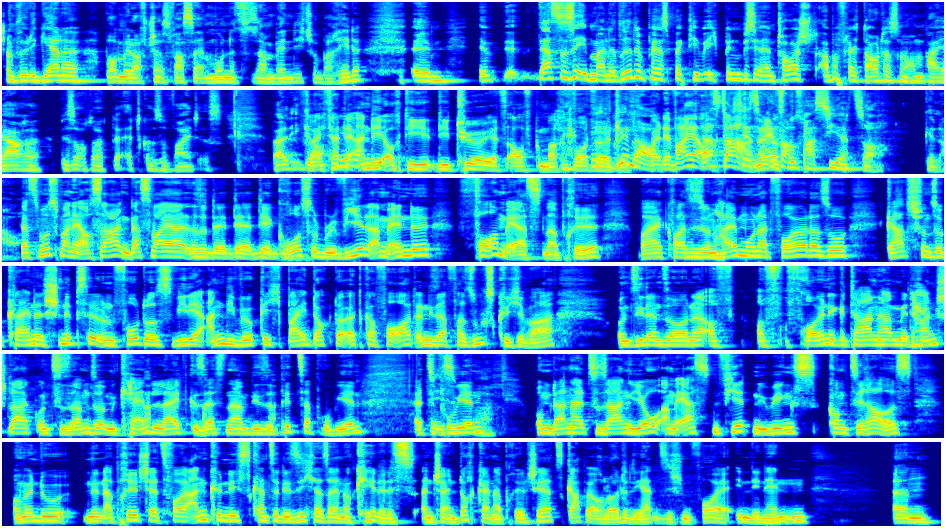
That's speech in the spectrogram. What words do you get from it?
und würde gerne, boah, mir läuft schon das Wasser im Munde zusammen, wenn ich drüber rede. Ähm, äh, das ist eben meine dritte Perspektive. Ich bin ein bisschen enttäuscht, aber vielleicht dauert das noch ein paar Jahre, bis auch Dr. Edgar so weit ist. Weil ich vielleicht glaub, hat der Andi auch die, die Tür jetzt aufgemacht, wortwörtlich. genau. Weil der war ja dass auch da. Das jetzt ne? einfach das passiert, so. Genau. Das muss man ja auch sagen. Das war ja also der, der, der große Reveal am Ende vor dem 1. April. War ja quasi so einen halben Monat vorher oder so. Gab es schon so kleine Schnipsel und Fotos, wie der Andi wirklich bei Dr. Oetker vor Ort in dieser Versuchsküche war. Und sie dann so ne, auf, auf Freunde getan haben mit Handschlag und zusammen so im Candlelight gesessen haben, diese Pizza probieren, äh, zu probieren, super. um dann halt zu sagen, yo, am 1.4. übrigens kommt sie raus. Und wenn du einen Aprilscherz vorher ankündigst, kannst du dir sicher sein, okay, das ist anscheinend doch kein Aprilscherz. Gab ja auch Leute, die hatten sie schon vorher in den Händen. Ähm,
